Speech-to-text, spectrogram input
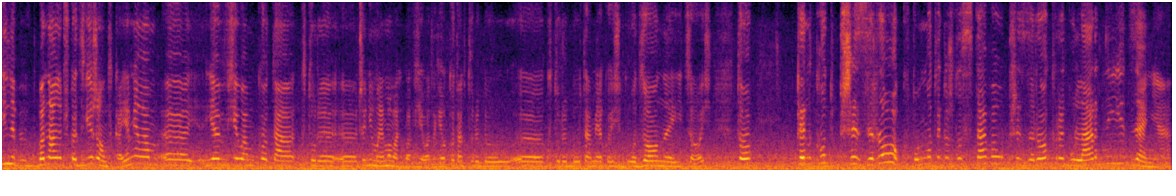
inny banalny przykład zwierzątka. Ja miałam, e, ja wzięłam kota, który, e, czyli nie moja mama chyba wzięła takiego kota, który był, który był tam jakoś głodzony i coś, to ten kot przez rok, pomimo tego, że dostawał przez rok regularne jedzenie,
